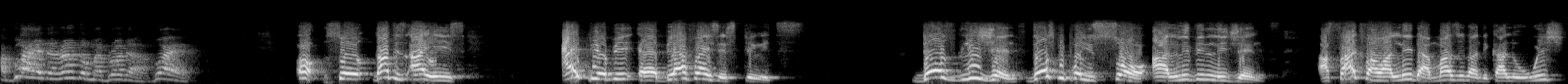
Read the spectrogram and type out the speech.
Ah, Go ahead and random, my brother. Go ahead. Oh, so that is how it is. IPOB uh, Biafra is a spirit. Those legends, those people you saw are living legends. Aside from our leader, Mazun and Dikalu, which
